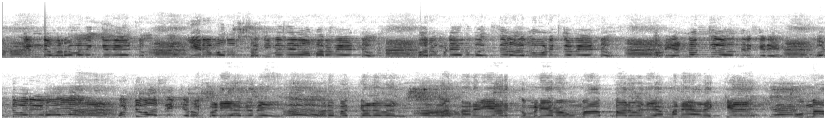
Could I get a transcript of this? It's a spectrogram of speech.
ஆமா. இன்று வரவழைக்க வேண்டும். இருவரும் சதிமதியம் அமர வேண்டும். மறுபடியும் பக்தர் அருள் கொடுக்க வேண்டும். அப்படி எண்ணத்தில் வந்திருக்கிறேன். கொண்டு வருகிறாயா. கொண்டு வாசிக்கிறோம் இப்படியாகவே பரமக்கடவுள் தன் மனைவியா இருக்கும்படியான உமா பார்வதி அம்மனை அழைக்க உமா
